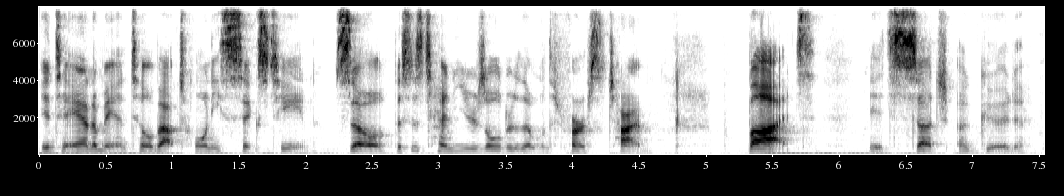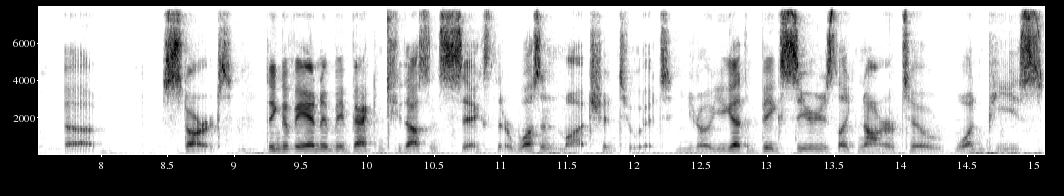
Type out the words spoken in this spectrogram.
into anime until about 2016. So this is 10 years older than the first time. But it's such a good uh, start. Think of anime back in 2006. There wasn't much into it. You know, you got the big series like Naruto, One Piece,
